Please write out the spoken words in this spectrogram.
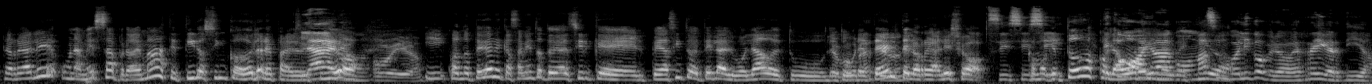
te regalé una mesa, pero además te tiro 5 dólares para el Claro. vestido. Obvio. Y cuando te vean el casamiento te voy a decir que el pedacito de tela del volado de tu, de Lo tu bretel te lo regalé yo. Sí, sí, como sí. que todos Es como, colaboran ahí en va, como más simbólico, pero es re divertido.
